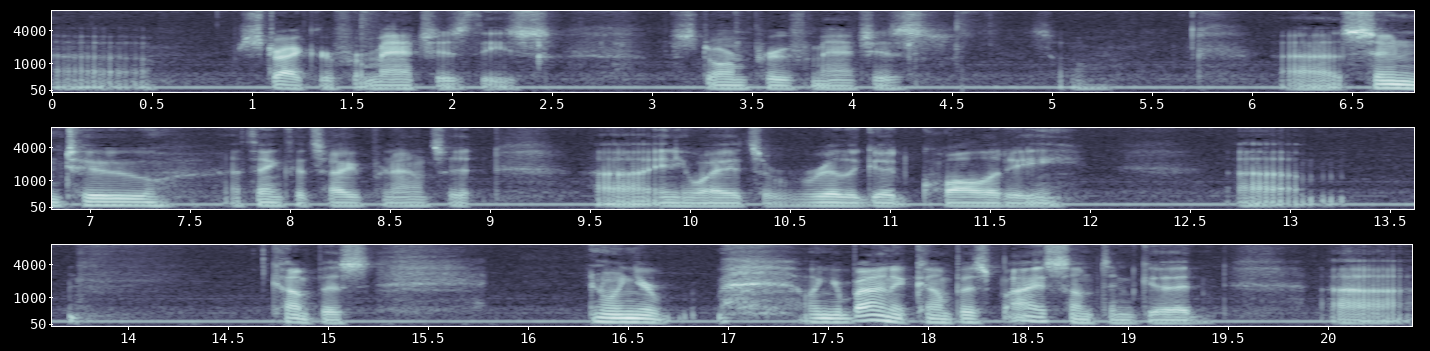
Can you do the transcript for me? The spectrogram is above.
Uh, striker for matches. These stormproof matches. So uh, Suunto, I think that's how you pronounce it. Uh, anyway, it's a really good quality um, compass. And when you're when you're buying a compass, buy something good. Uh,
